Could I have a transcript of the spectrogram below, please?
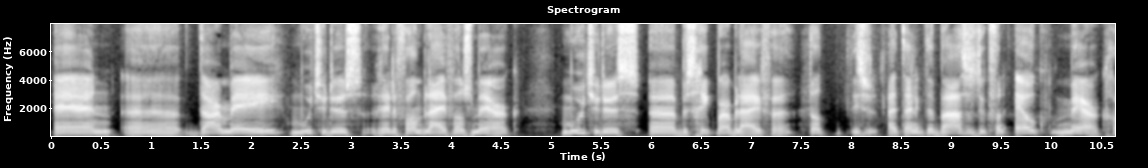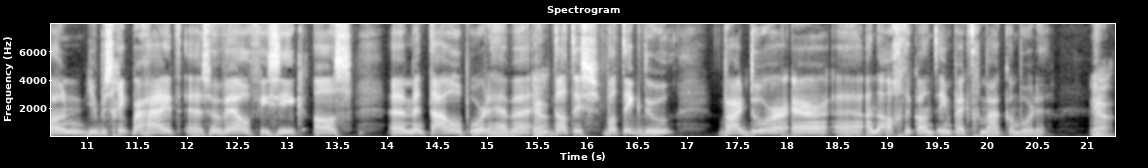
En eh, daarmee moet je dus relevant blijven als merk. Moet je dus eh, beschikbaar blijven. Dat is uiteindelijk de basis natuurlijk van elk merk. Gewoon je beschikbaarheid, eh, zowel fysiek als mentaal op orde hebben. En dat is wat ik doe, waardoor er aan de achterkant impact gemaakt kan worden. ja.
